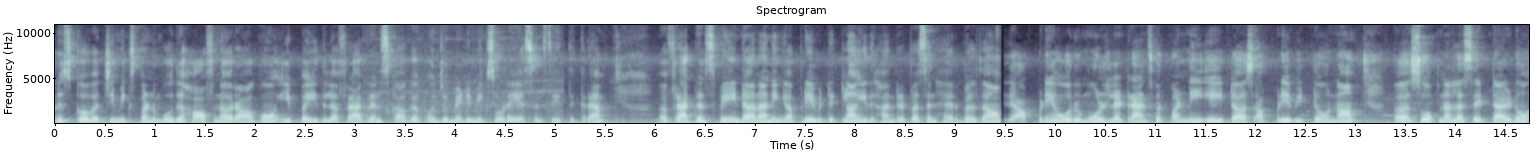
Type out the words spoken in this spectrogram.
விரிஸ்கோ வச்சு மிக்ஸ் பண்ணும்போது ஹாஃப் அன் ஹவர் ஆகும். இப்போ இதில் ஃப்ராக்ரன்ஸ்க்காக கொஞ்சம் மெடிமிக்ஸோட எசன்ஸ் சேர்த்துக்கிறேன். ஃப்ராக்ரன்ஸ் வேண்டானா நீங்கள் அப்படியே விட்டுக்கலாம். இது ஹண்ட்ரட் பர்சன்ட் ஹெர்பல் தான். இது அப்படியே ஒரு மோல்டில் ட்ரான்ஸ்ஃபர் பண்ணி எயிட் ஹவர்ஸ் அப்படியே விட்டோன்னா சோப் நல்லா செட் ஆகிடும்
